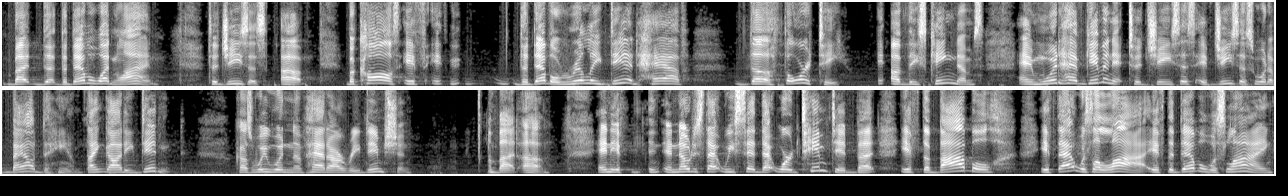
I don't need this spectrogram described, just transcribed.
But the, the devil wasn't lying to Jesus uh, because if it, the devil really did have the authority of these kingdoms and would have given it to Jesus if Jesus would have bowed to him. Thank God he didn't because we wouldn't have had our redemption but uh, and if and notice that we said that word tempted but if the bible if that was a lie if the devil was lying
